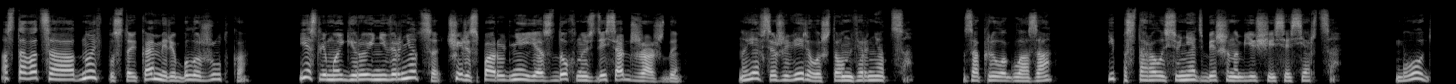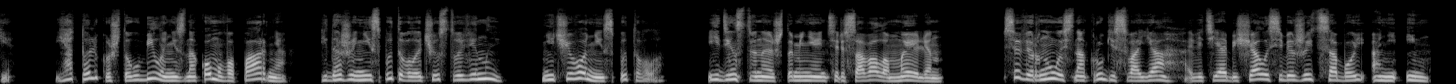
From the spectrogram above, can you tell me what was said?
Оставаться одной в пустой камере было жутко. Если мой герой не вернется, через пару дней я сдохну здесь от жажды. Но я все же верила, что он вернется. Закрыла глаза и постаралась унять бешено бьющееся сердце. Боги, я только что убила незнакомого парня и даже не испытывала чувства вины. Ничего не испытывала. Единственное, что меня интересовало, Мэйлин. Все вернулось на круги своя, а ведь я обещала себе жить собой, а не им.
